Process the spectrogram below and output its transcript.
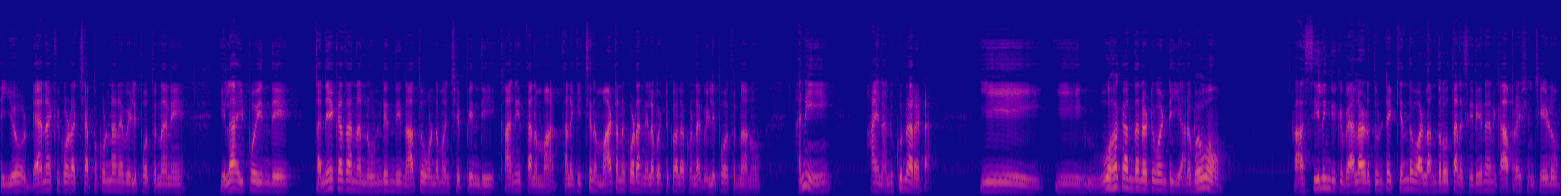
అయ్యో డానాకి కూడా చెప్పకుండానే వెళ్ళిపోతున్నానే. ఇలా అయిపోయిందే. తనే కదా నన్ను ఉండింది నాతో ఉండమని చెప్పింది. కానీ తన మా తనకిచ్చిన మాటను కూడా నిలబెట్టుకోలేకుండా వెళ్ళిపోతున్నాను అని ఆయన అనుకున్నారట. ఈ ఈ ఊహకందనటువంటి అనుభవం ఆ సీలింగ్కి వేలాడుతుంటే కింద వాళ్ళందరూ తన శరీరానికి ఆపరేషన్ చేయడం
